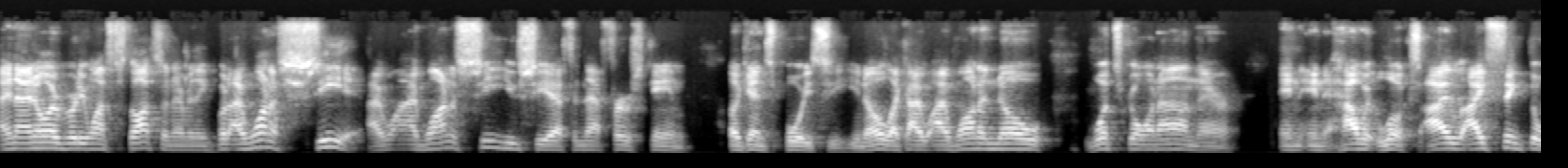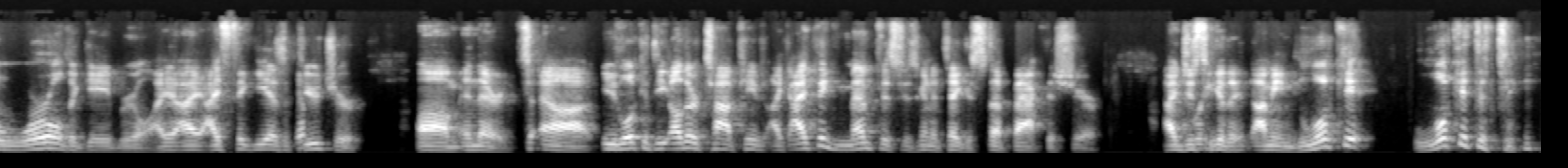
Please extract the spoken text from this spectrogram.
and I know everybody wants thoughts on everything, but I want to see it. I, I want to see UCF in that first game against Boise. You know, like I, I want to know what's going on there and and how it looks. I I think the world of Gabriel. I I, I think he has a future. Um, in there, uh, you look at the other top teams. Like I think Memphis is going to take a step back this year. I just think of the. I mean, look at look at the t-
